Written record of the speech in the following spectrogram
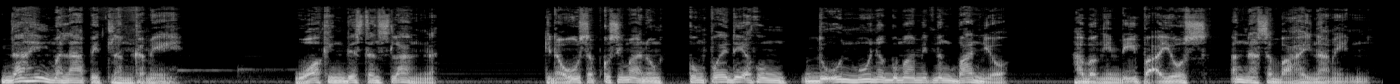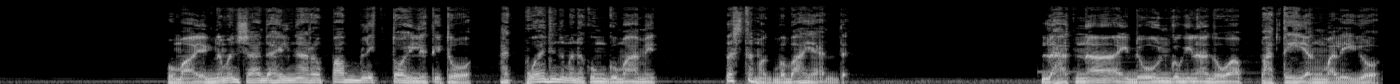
Dahil malapit lang kami, walking distance lang, kinausap ko si Manong kung pwede akong doon muna gumamit ng banyo habang hindi pa ayos ang nasa bahay namin. Umayag naman siya dahil nga raw public toilet ito at pwede naman akong gumamit basta magbabayad. Lahat na ay doon ko ginagawa pati ang maligo.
